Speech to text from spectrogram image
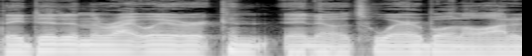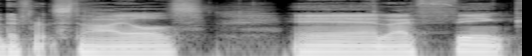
they did it in the right way where it can, you know, it's wearable in a lot of different styles. And I think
